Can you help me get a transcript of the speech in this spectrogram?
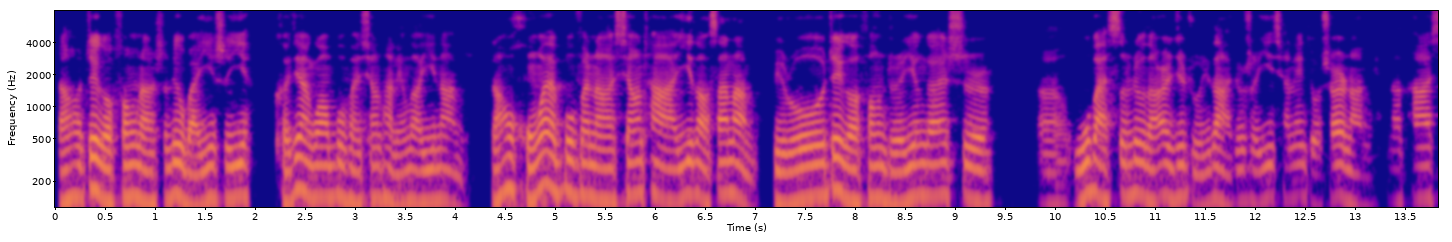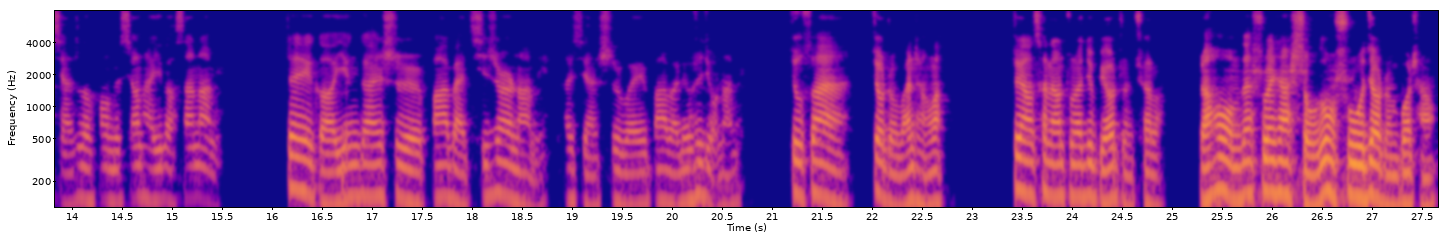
然后这个峰呢是六百一十一，可见光部分相差零到一纳米，然后红外部分呢相差一到三纳米，比如这个峰值应该是。呃，五百四十六的二级主极大就是一千零九十二纳米，那它显示的峰值相差一到三纳米。这个应该是八百七十二纳米，它显示为八百六十九纳米，就算校准完成了，这样测量出来就比较准确了。然后我们再说一下手动输入校准波长。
